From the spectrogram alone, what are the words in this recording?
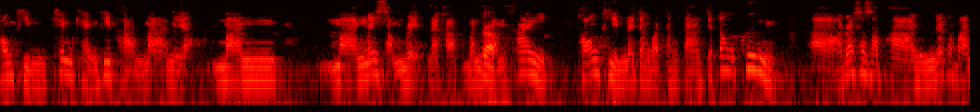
ท้องถิ่นเข้มแข็งที่ผ่านมาเนี่ยมันมันไม่สำเร็จนะครับ มันครับทำให้ท้องถิ่นในจังหวัดต่างๆ จะต้องพึ่งรัฐสภาหรือรัฐบาล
